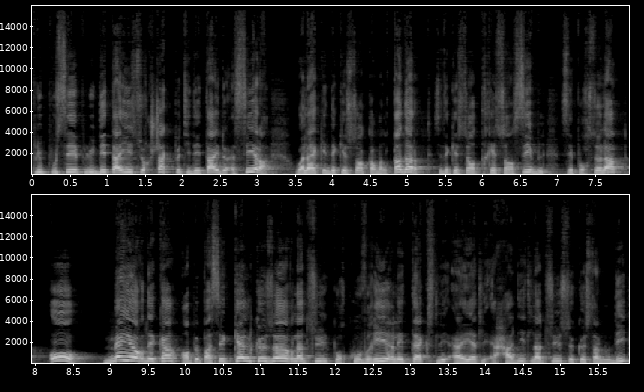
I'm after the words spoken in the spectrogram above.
plus poussées, plus détaillées sur chaque petit détail de Asira. Voilà des questions comme le qadar, c'est des questions très sensibles. C'est pour cela, oh meilleur des cas, on peut passer quelques heures là-dessus pour couvrir les textes, les ayats, les hadiths là-dessus, ce que ça nous dit.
